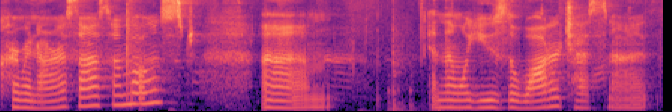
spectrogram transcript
carbonara sauce almost. Um, and then we'll use the water chestnuts.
